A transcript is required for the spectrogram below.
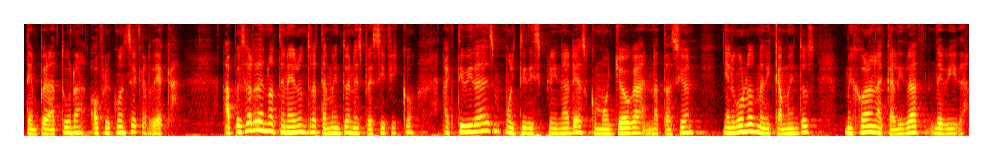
temperatura o frecuencia cardíaca. A pesar de no tener un tratamiento en específico, actividades multidisciplinarias como yoga, natación y algunos medicamentos mejoran la calidad de vida.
